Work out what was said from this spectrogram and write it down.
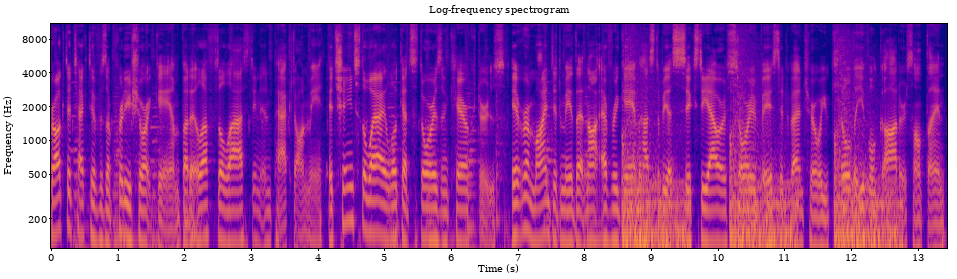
Frog Detective is a pretty short game, but it left a lasting impact on me. It changed the way I look at stories and characters. It reminded me that not every game has to be a 60 hour story based adventure where you kill the evil god or something.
